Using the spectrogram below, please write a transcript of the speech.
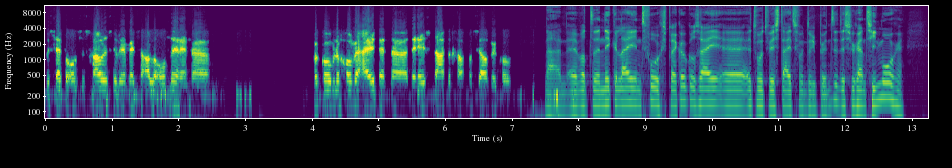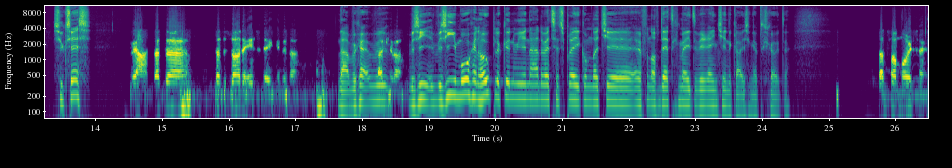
we zetten onze schouders er weer met z'n allen onder. En uh, we komen er gewoon weer uit en de resultaten gaan vanzelf weer komen. Nou, wat Nicolai in het vorige gesprek ook al zei, het wordt weer tijd voor drie punten. Dus we gaan het zien morgen. Succes! Ja, dat, dat is wel de insteek inderdaad. Nou, we, gaan, we, we, zien, we zien je morgen en hopelijk kunnen we je na de wedstrijd spreken, omdat je vanaf 30 meter weer eentje in de kruising hebt geschoten dat zal mooi zijn.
